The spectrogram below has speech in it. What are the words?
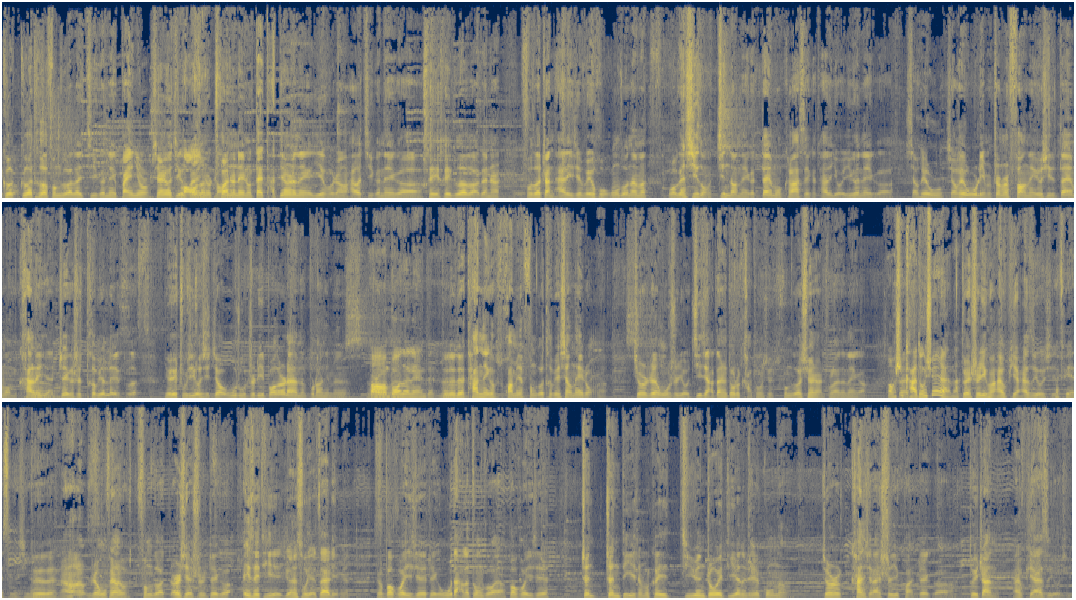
哥哥特风格的几个那个白妞，先是有几个白妞穿着那种带大钉儿的那个衣服，然后还有几个那个黑黑哥哥在那儿负责展台的一些维护工作。那么我跟习总进到那个 Demo Classic，它有一个那个小黑屋。小黑屋里面专门放那个游戏的 demo，我们看了一眼，这个是特别类似，有一主机游戏叫《无主之地 Borderland》，不知道你们玩哦过没有？，Borderland，对对对，它那个画面风格特别像那种的，就是人物是有机甲，但是都是卡通渲风格渲染出来的那个。哦，是卡通渲染吗对，是一款 FPS 游戏。？FPS 游戏。对对对，然后人物非常有风格，而且是这个 ACT 元素也在里面，就包括一些这个武打的动作呀，包括一些阵阵地什么可以击晕周围敌人的这些功能，就是看起来是一款这个对战的 FPS 游戏。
